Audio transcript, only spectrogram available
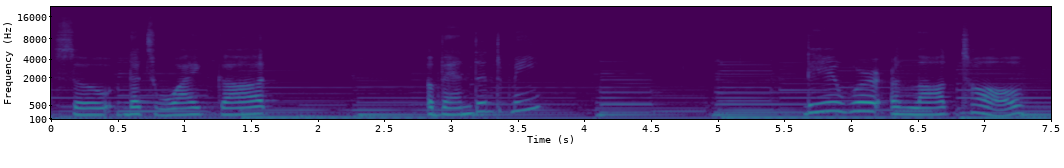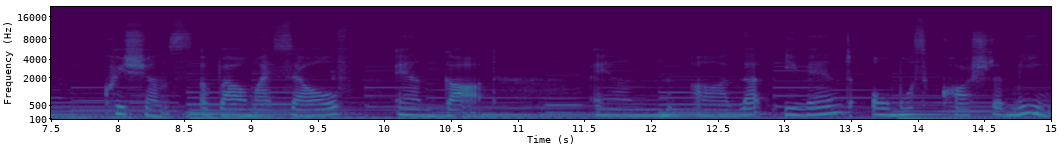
So that's why God abandoned me? There were a lot of questions about myself and God, and uh, that event almost crushed me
